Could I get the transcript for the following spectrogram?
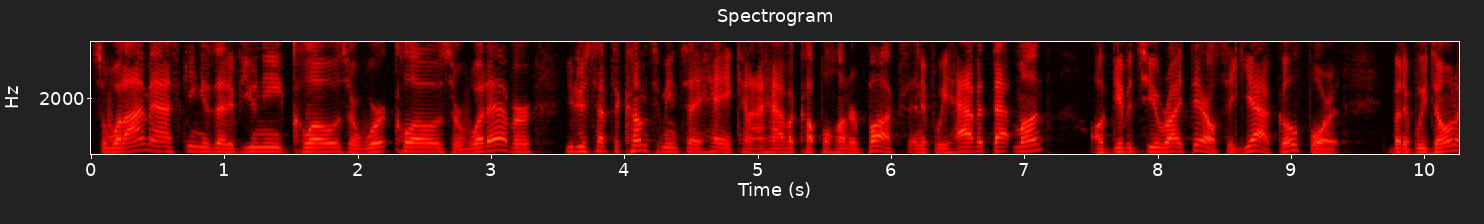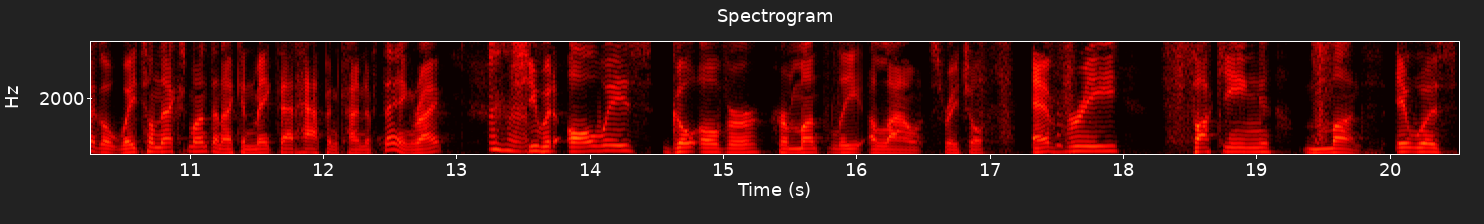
So what I'm asking is that if you need clothes or work clothes or whatever, you just have to come to me and say, hey, can I have a couple hundred bucks? And if we have it that month, I'll give it to you right there. I'll say, yeah, go for it. But if we don't, I go, wait till next month and I can make that happen kind of thing, right? Mm-hmm. She would always go over her monthly allowance, Rachel, every fucking month. It was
